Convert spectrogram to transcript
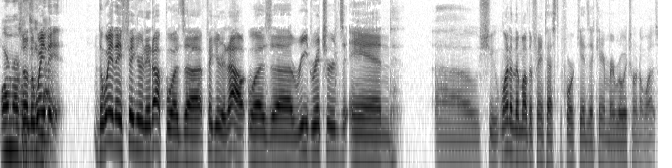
Or Marvel. So the way Up. they the way they figured it up was uh, figured it out was uh, Reed Richards and uh, shoot one of them other Fantastic Four kids. I can't remember which one it was,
